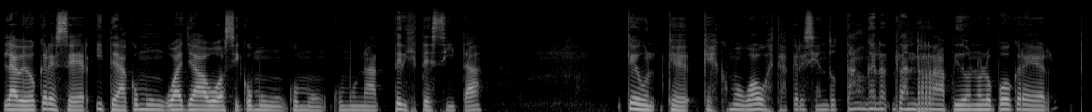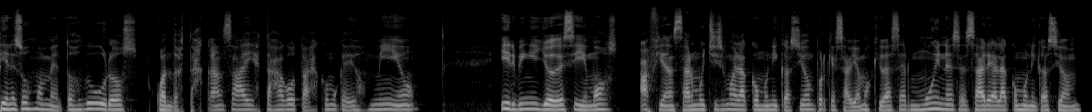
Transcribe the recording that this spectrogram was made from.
la veo crecer y te da como un guayabo, así como, como, como una tristecita, que, que, que, es como, wow, está creciendo tan, tan rápido, no lo puedo creer. Tiene sus momentos duros, cuando estás cansada y estás agotada, es como que, Dios mío. Irving y yo decidimos afianzar muchísimo la comunicación porque sabíamos que iba a ser muy necesaria la comunicación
